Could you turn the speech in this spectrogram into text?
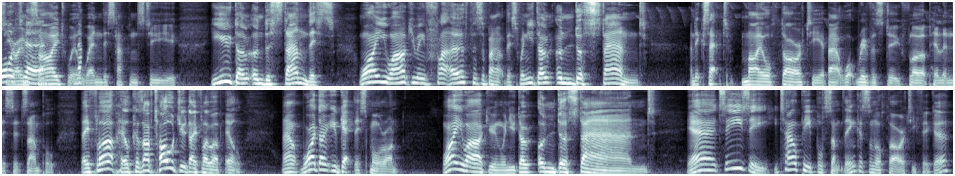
of your own side, Will, no- when this happens to you. You don't understand this. Why are you arguing flat earthers about this when you don't understand and accept my authority about what rivers do flow uphill in this example? They flow uphill because I've told you they flow uphill. Now, why don't you get this, moron? Why are you arguing when you don't understand? Yeah, it's easy. You tell people something as an authority figure,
